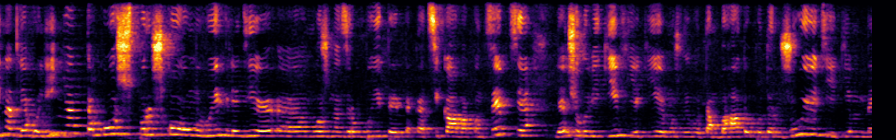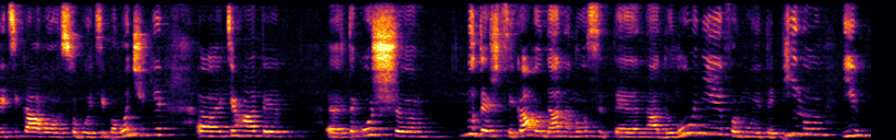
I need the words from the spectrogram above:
Піна для гоління також в порошковому вигляді е, можна зробити. Така цікава концепція для чоловіків, які можливо там багато подорожують, яким не цікаво з собою ці балончики е, тягати. Е, також ну, теж цікаво, да, наносите на долоні, формуєте піну і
